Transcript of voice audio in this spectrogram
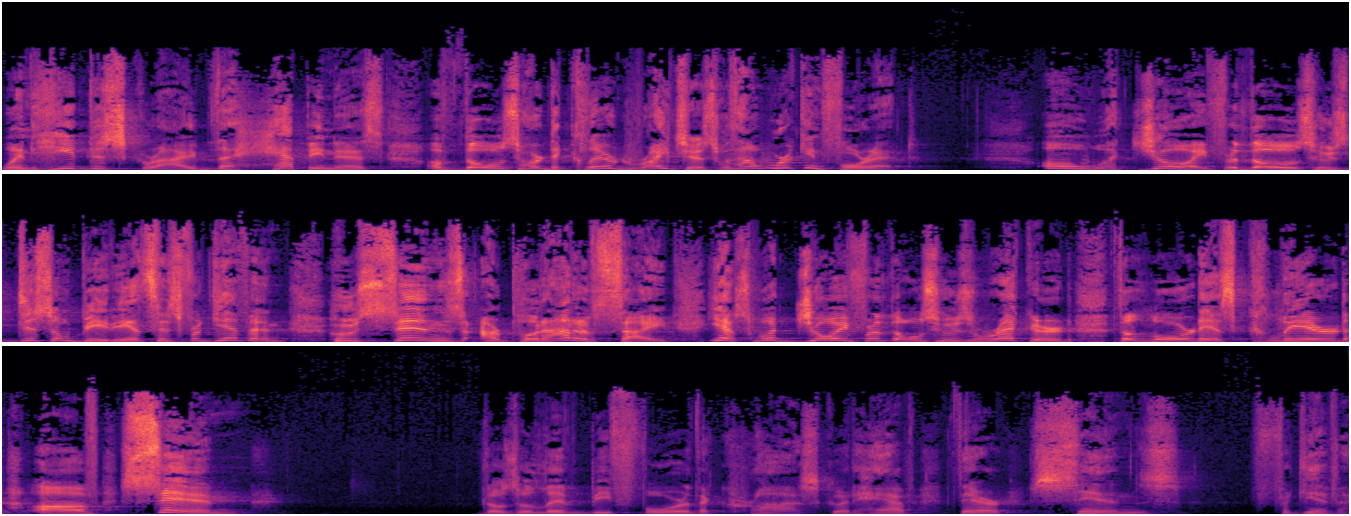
when he described the happiness of those who are declared righteous without working for it. Oh, what joy for those whose disobedience is forgiven, whose sins are put out of sight. Yes, what joy for those whose record the Lord has cleared of sin. Those who lived before the cross could have their sins forgiven.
